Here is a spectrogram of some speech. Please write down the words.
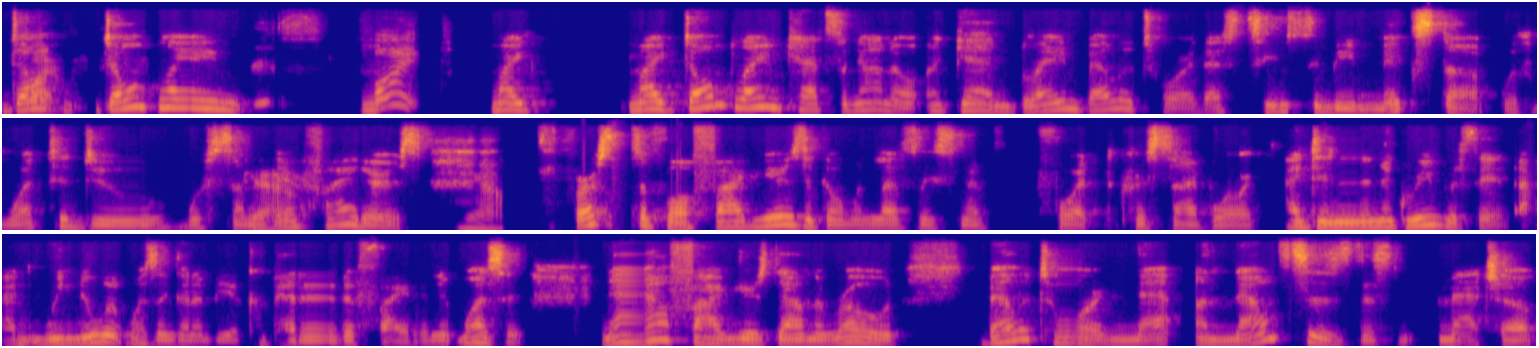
Don't don't blame this fight. Mike. Mike, don't blame Kat Zingano. Again, blame Bellator. That seems to be mixed up with what to do with some Yeah. of their fighters. Yeah. First of all, five years ago when Leslie Smith fought Cris Cyborg, I didn't agree with it. I, we knew it wasn't going to be a competitive fight, and it wasn't. Now, five years down the road, Bellator na- announces this matchup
